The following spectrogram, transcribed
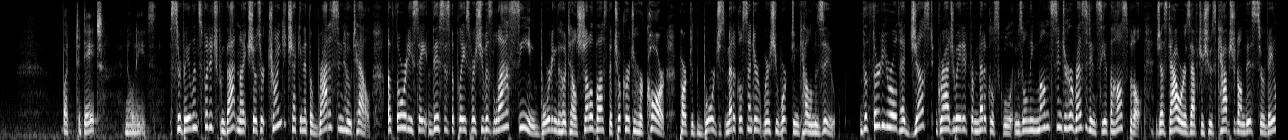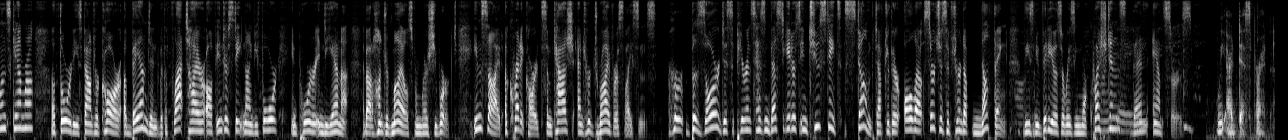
but to date, no leads. Surveillance footage from that night shows her trying to check in at the Radisson Hotel. Authorities say this is the place where she was last seen boarding the hotel shuttle bus that took her to her car, parked at the Borgess Medical Center where she worked in Kalamazoo. The 30 year old had just graduated from medical school and was only months into her residency at the hospital. Just hours after she was captured on this surveillance camera, authorities found her car abandoned with a flat tire off Interstate 94 in Porter, Indiana, about 100 miles from where she worked. Inside, a credit card, some cash, and her driver's license. Her bizarre disappearance has investigators in two states stumped after their all out searches have turned up nothing. These new videos are raising more questions than answers. We are desperate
